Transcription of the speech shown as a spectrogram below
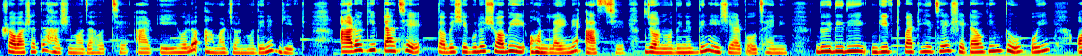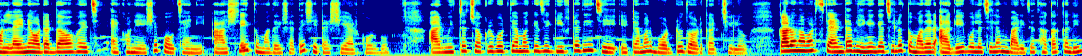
সবার সাথে হাসি মজা হচ্ছে। আর এই হলো আমার জন্মদিনের গিফট আরও গিফট আছে তবে সেগুলো সবই অনলাইনে আসছে। জন্মদিনের দিন এসে আর পৌঁছায়নি। দুই দিদি গিফট পাঠিয়েছে, সেটাও কিন্তু ওই অনলাইনে অর্ডার দেওয়া হয়েছে এখনও এসে পৌঁছায়নি। আসলেই তোমাদের সাথে সেটা শেয়ার করব। আর মিস্টার চক্রবর্তী আমাকে যে গিফটটা দিয়েছে, এটা আমার বড্ড দরকার ছিল। কারণ আমার স্ট্যান্ডটা ভেঙে গেছিল, তোমাদের আগেই বলেছিলাম বাড়িতে থাকাকালীন।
